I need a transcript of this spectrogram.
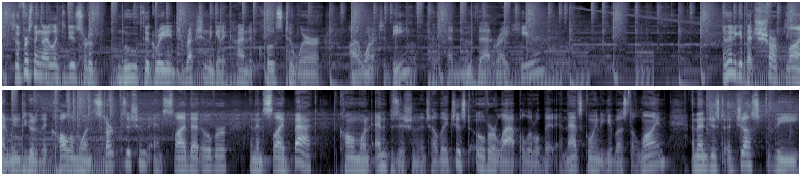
So the first thing I like to do is sort of move the gradient direction and get it kind of close to where I want it to be. Go ahead and move that right here. And then to get that sharp line, we need to go to the column 1 start position and slide that over, and then slide back column 1 end position until they just overlap a little bit, and that's going to give us the line, and then just adjust the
